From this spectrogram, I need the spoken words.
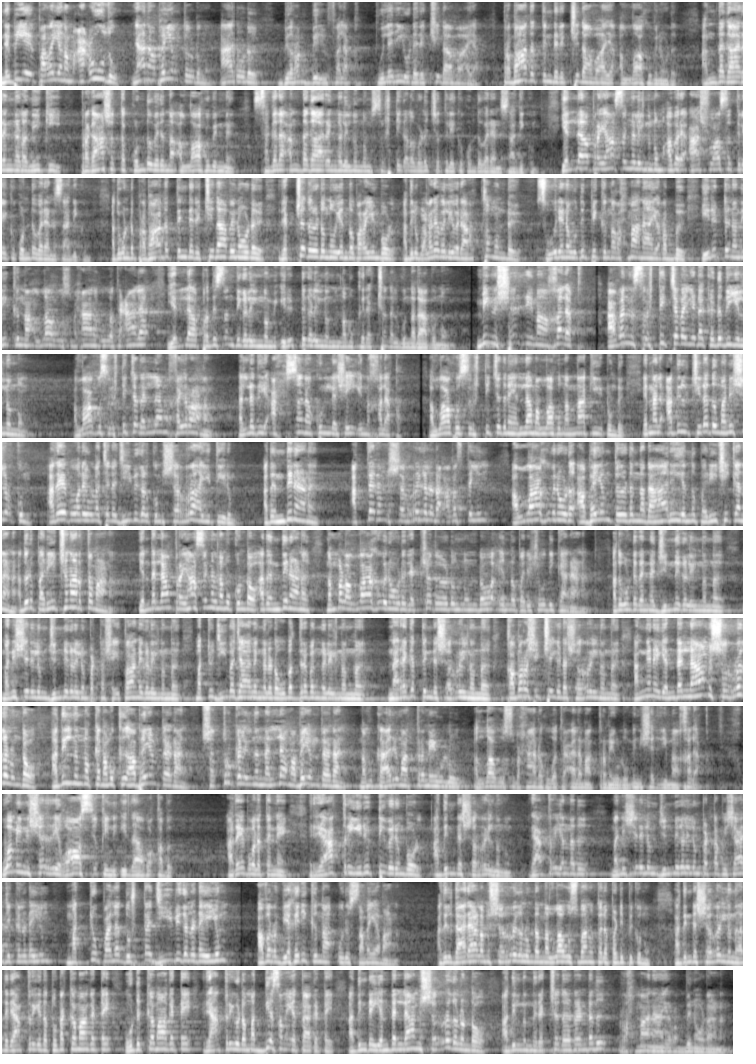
നബിയെ പറയണം അഊദു ഞാൻ അഭയം തേടുന്നു. ആരോട്? ബിറബിൽ ഫലഖ് പുലരിയുടെ രക്ഷിതാവായ പ്രഭാതത്തിന്റെ രക്ഷിതാവായ അള്ളാഹുവിനോട് അന്ധകാരങ്ങളെ നീക്കി പ്രകാശത്തെ കൊണ്ടുവരുന്ന അള്ളാഹുവിന് സകല അന്ധകാരങ്ങളിൽ നിന്നും സൃഷ്ടികളെ വെളിച്ചത്തിലേക്ക് കൊണ്ടുവരാൻ സാധിക്കും. എല്ലാ പ്രയാസങ്ങളിൽ നിന്നും അവരെ ആശ്വാസത്തിലേക്ക് കൊണ്ടുവരാൻ സാധിക്കും. അതുകൊണ്ട് പ്രഭാതത്തിന്റെ രക്ഷിതാവിനോട് രക്ഷ തേടുന്നു എന്ന് പറയുമ്പോൾ അതിൽ വളരെ വലിയൊരു അർത്ഥമുണ്ട്. സൂര്യനെ ഉദിപ്പിക്കുന്ന റഹ്മാനായ റബ്ബ് ഇരുട്ടിനെ നീക്കുന്ന അള്ളാഹു സുബ്ഹാനഹു തആല എല്ലാ പ്രതിസന്ധികളിൽ നിന്നും ഇരുട്ടുകളിൽ നിന്നും നമുക്ക് രക്ഷ നൽകുന്നതാകുന്നു. മിൻ അവൻ സൃഷ്ടിച്ചവയുടെ കെടുതിയിൽ നിന്നും അള്ളാഹു സൃഷ്ടിച്ചതെല്ലാം ഹൈറാണ് അല്ലതി അഹ്സന കുല്ല ഷൈഇൻ ഖലഖ. അള്ളാഹു സൃഷ്ടിച്ചതിനെ എല്ലാം അള്ളാഹു നന്നാക്കിയിട്ടുണ്ട്. എന്നാൽ അതിൽ ചിലത് മനുഷ്യർക്കും അതേപോലെയുള്ള ചില ജീവികൾക്കും ഷെറായി തീരും അതെന്തിനാണ്? അത്തരം ഷെറുകളുടെ അവസ്ഥയിൽ അള്ളാഹുവിനോട് അഭയം തേടുന്നത് ആര് എന്ന് പരീക്ഷിക്കാനാണ്. അതൊരു പരീക്ഷണാർത്ഥമാണ്. എന്തെല്ലാം പ്രയാസങ്ങൾ നമുക്കുണ്ടോ? അതെന്തിനാണ് നമ്മൾ അള്ളാഹുവിനോട് രക്ഷ തേടുന്നുണ്ടോ എന്ന് പരിശോധിക്കാനാണ്. അതുകൊണ്ട് തന്നെ ജിന്നുകളിൽ നിന്ന് മനുഷ്യരിലും ജിന്നുകളിലും പെട്ട ശൈത്താനുകളിൽ നിന്ന് മറ്റു ജീവജാലങ്ങളുടെ ഉപദ്രവങ്ങളിൽ നിന്ന് നരകത്തിന്റെ ഷെറിൽ നിന്ന് കബറ ശിക്ഷയുടെ ഷെറിൽ നിന്ന് അങ്ങനെ എന്തെല്ലാം ഷെറുകളുണ്ടോ അതിൽ നിന്നൊക്കെ നമുക്ക് അഭയം തേടാൻ ശത്രുക്കളിൽ നിന്നെല്ലാം അഭയം തേടാൻ നമുക്ക് ആര് മാത്രമേ ഉള്ളൂ. അള്ളാഹു സുബ്ഹാനഹു വ മാത്രമേ ഉള്ളൂ. മിൻ മാ ഖലഖ്. വമിൻ ഗാസിഖിൻ ഇദാ വഖബ്. അതേപോലെ തന്നെ രാത്രി ഇരുട്ടി വരുമ്പോൾ അതിന്റെ ഷെറിൽ നിന്നും. രാത്രി എന്നത് മനുഷ്യരിലും ജിന്നുകളിലും പെട്ട പിശാചുക്കളുടെയും മറ്റു പല ദുഷ്ടജീവികളുടെയും അവർ വ്യഹരിക്കുന്ന ഒരു സമയമാണ്. അതിൽ ധാരാളം ഷെറുകളുണ്ടെന്ന് അള്ളാഹു ഉസ്മാനു തല പഠിപ്പിക്കുന്നു. അതിന്റെ ഷെറിൽ നിന്ന് അത് രാത്രിയുടെ തുടക്കമാകട്ടെ ഒടുക്കമാകട്ടെ രാത്രിയുടെ മധ്യസമയത്താകട്ടെ അതിന്റെ എന്തെല്ലാം ഷെറുകളുണ്ടോ അതിൽ നിന്ന് രക്ഷ തേടേണ്ടത് റഹ്മാനായ റബ്ബിനോടാണ്.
